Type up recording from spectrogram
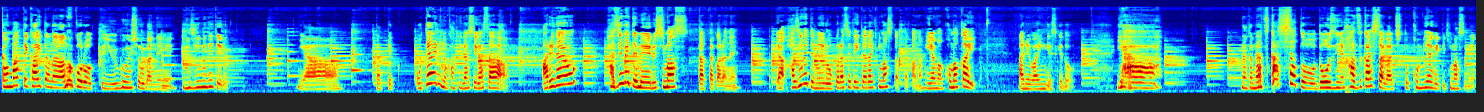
頑張って書いたな、あの頃っていう文章がね、滲み出てる。いやー、だって、お便りの書き出しがさ、あれだよ初めてメールしますだったからね。いや、初めてメール送らせていただきますだったかな。いや、まあ、細かい、あれはいいんですけど。いやー、なんか懐かしさと同時に恥ずかしさがちょっと込み上げてきますね。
